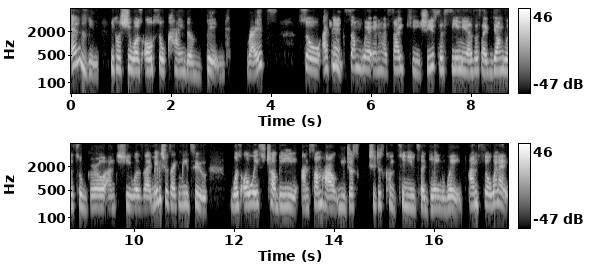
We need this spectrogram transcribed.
envy because she was also kind of big, right? So I think mm. somewhere in her psyche, she used to see me as this like young little girl, and she was like, maybe she was like me too, was always chubby, and somehow you just she just continued to gain weight. And so when I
